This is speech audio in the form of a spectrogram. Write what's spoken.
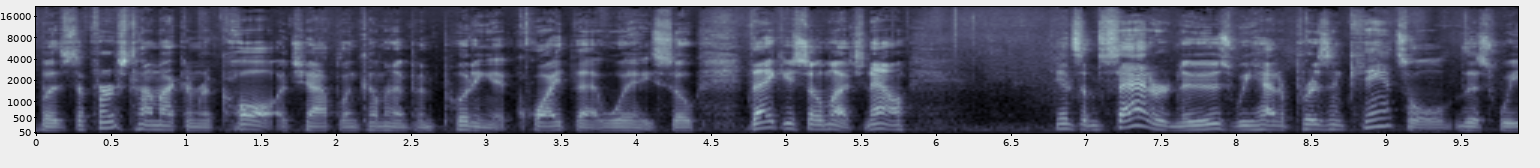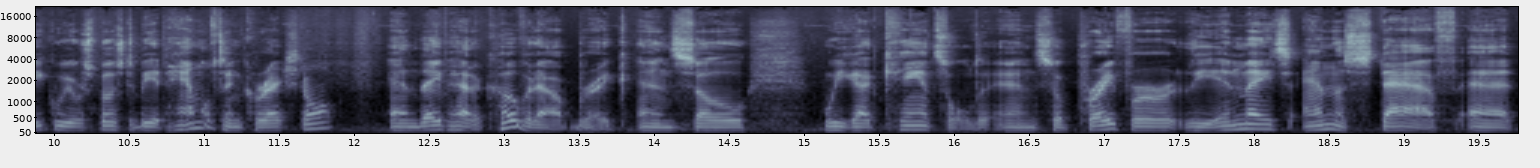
but it's the first time I can recall a chaplain coming up and putting it quite that way. So thank you so much. Now, in some sadder news, we had a prison cancel this week. We were supposed to be at Hamilton Correctional, and they've had a COVID outbreak. And so we got canceled. And so pray for the inmates and the staff at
